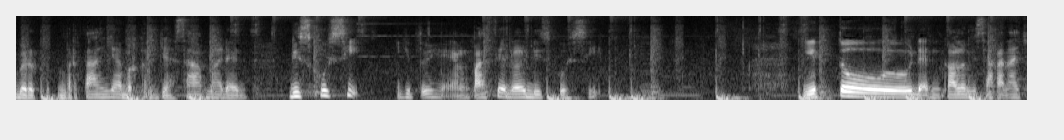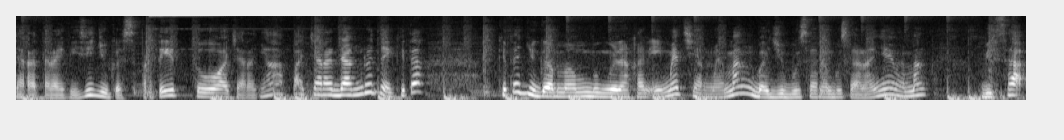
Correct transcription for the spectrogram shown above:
ber bertanya bekerja sama dan diskusi gitu ya. Yang pasti adalah diskusi. Gitu. Dan kalau misalkan acara televisi juga seperti itu. Acaranya apa? Acara dangdut ya. Kita kita juga menggunakan image yang memang baju busana busananya memang bisa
